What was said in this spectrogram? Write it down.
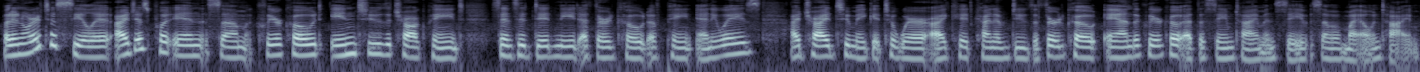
But in order to seal it, I just put in some clear coat into the chalk paint since it did need a third coat of paint anyways. I tried to make it to where I could kind of do the third coat and the clear coat at the same time and save some of my own time.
